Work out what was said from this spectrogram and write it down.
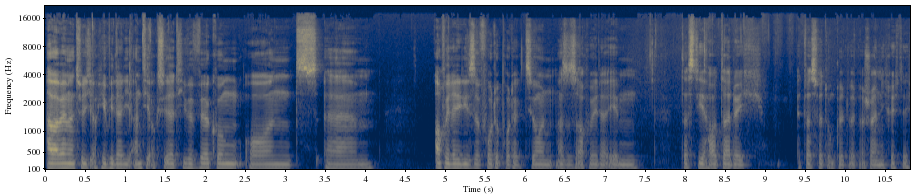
aber wir haben natürlich auch hier wieder die antioxidative Wirkung und ähm, auch wieder diese Fotoprotektion. Also es ist auch wieder eben, dass die Haut dadurch etwas verdunkelt wird, wahrscheinlich, richtig?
